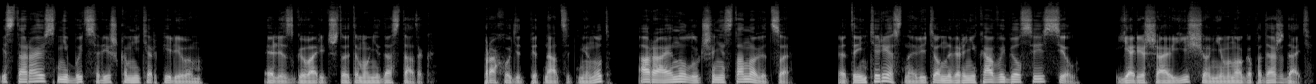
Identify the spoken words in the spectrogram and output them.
и стараюсь не быть слишком нетерпеливым. Элис говорит, что это мой недостаток. Проходит 15 минут, а Райану лучше не становится. Это интересно, ведь он наверняка выбился из сил. Я решаю еще немного подождать.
